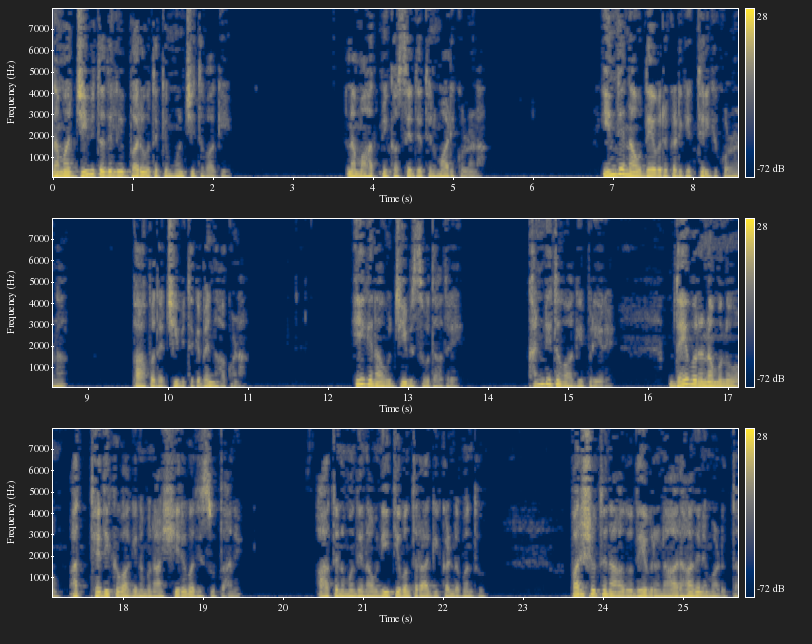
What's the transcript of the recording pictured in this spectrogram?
ನಮ್ಮ ಜೀವಿತದಲ್ಲಿ ಬರುವುದಕ್ಕೆ ಮುಂಚಿತವಾಗಿ ನಮ್ಮ ಆತ್ಮಿಕ ಸಿದ್ಧತೆಯನ್ನು ಮಾಡಿಕೊಳ್ಳೋಣ. ಹಿಂದೆ ನಾವು ದೇವರ ಕಡೆಗೆ ತಿರುಗಿಕೊಳ್ಳೋಣ, ಪಾಪದ ಜೀವಿತಕ್ಕೆ ಬೆನ್ನು ಹಾಕೋಣ. ಹೀಗೆ ನಾವು ಜೀವಿಸುವುದಾದರೆ, ಖಂಡಿತವಾಗಿ ಪ್ರಿಯರೇ, ದೇವರು ನಮ್ಮನ್ನು ಅತ್ಯಧಿಕವಾಗಿ ನಮ್ಮನ್ನು ಆಶೀರ್ವದಿಸುತ್ತಾನೆ. ಆತನ ಮುಂದೆ ನಾವು ನೀತಿವಂತರಾಗಿ ಕಂಡುಬಂದು ಪರಿಶುದ್ಧನಾದ ದೇವರನ್ನು ಆರಾಧನೆ ಮಾಡುತ್ತಾ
